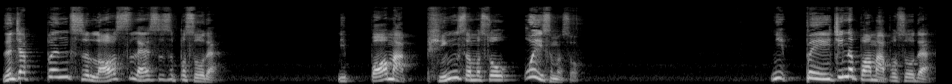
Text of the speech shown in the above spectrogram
人家奔驰、劳斯莱斯是不收的，你宝马凭什么收？为什么收？你北京的宝马不收的，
